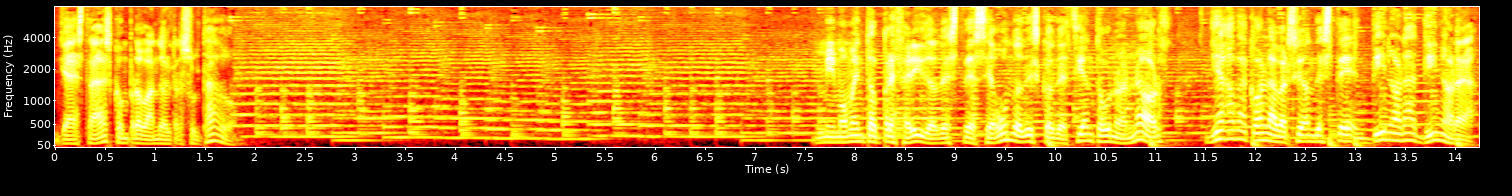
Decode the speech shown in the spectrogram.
Ya estás comprobando el resultado. Mi momento preferido de este segundo disco de 101 North llegaba con la versión de este Dinora Dinora,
